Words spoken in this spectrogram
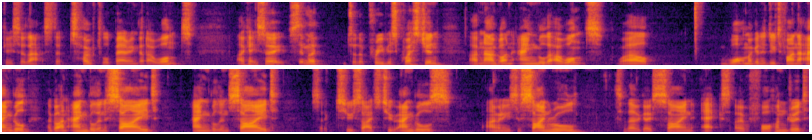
Okay, so that's the total bearing that I want. Okay, so similar to the previous question, I've now got an angle that I want. Well, what am I going to do to find that angle? I've got an angle in a side, angle inside, so two sides, two angles. I'm going to use the sine rule. So there we go, sine x over 400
